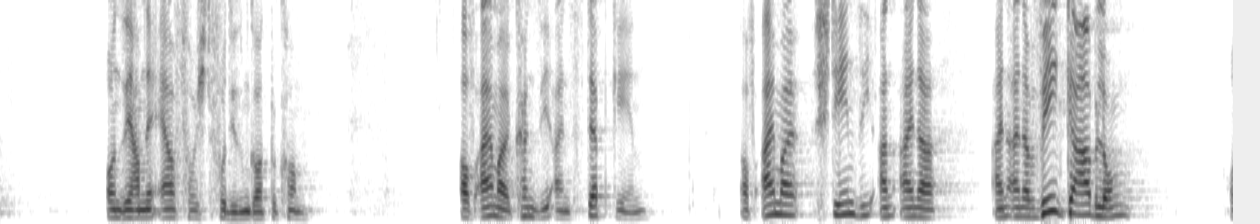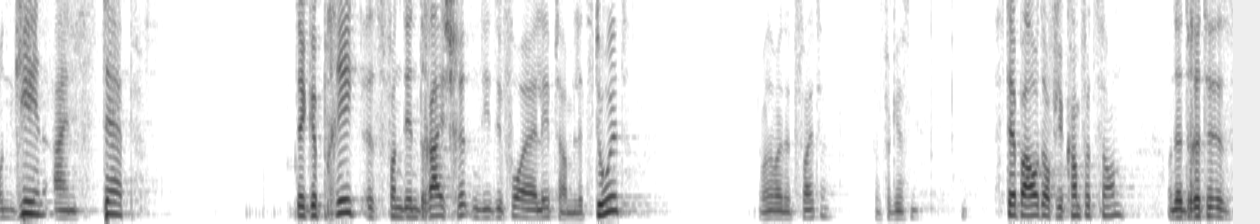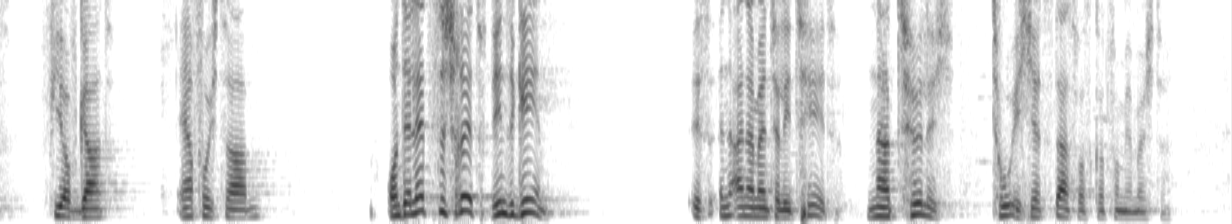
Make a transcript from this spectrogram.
und sie haben eine Ehrfurcht vor diesem Gott bekommen. Auf einmal können sie einen Step gehen. Auf einmal stehen sie an einer, an einer Weggabelung und gehen einen Step, der geprägt ist von den drei Schritten, die sie vorher erlebt haben. Let's do it. Was war der zweite? Ich habe vergessen. Step out of your comfort zone. Und der dritte ist Fear of God, Ehrfurcht zu haben. Und der letzte Schritt, den sie gehen, ist in einer Mentalität. Natürlich tue ich jetzt das, was Gott von mir möchte.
